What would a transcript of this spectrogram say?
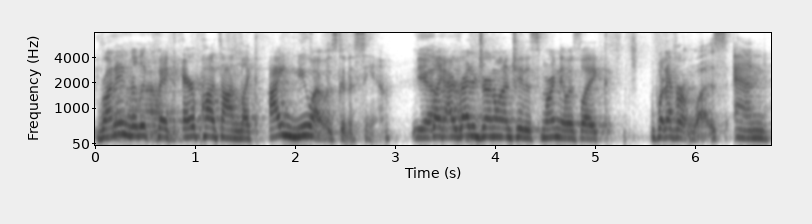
run in really quick, AirPods on. Like I knew I was gonna see him. Yeah. Like I read a journal entry this morning that was like whatever it was. And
